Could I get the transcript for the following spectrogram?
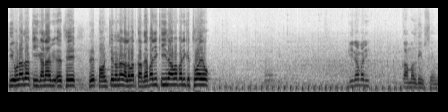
ਕਿ ਉਹਨਾਂ ਦਾ ਕੀ ਕਹਿਣਾ ਵੀ ਇੱਥੇ ਜਿਹੜੇ ਪਹੁੰਚੇ ਨੇ ਉਹਨਾਂ ਨਾਲ ਗੱਲਬਾਤ ਕਰਦੇ ਆ ਭਾਜੀ ਕੀ ਨਾਮ ਹੈ? ਭਾਜੀ ਕਿੱਥੋਂ ਆਏ ਹੋ? ਕੀ ਨਾਮ ਭਾਜੀ? ਕਮਲਦੀਪ ਸਿੰਘ।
